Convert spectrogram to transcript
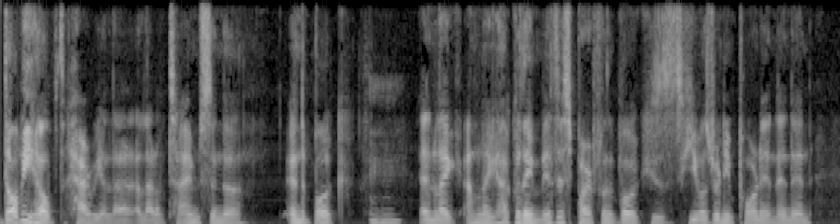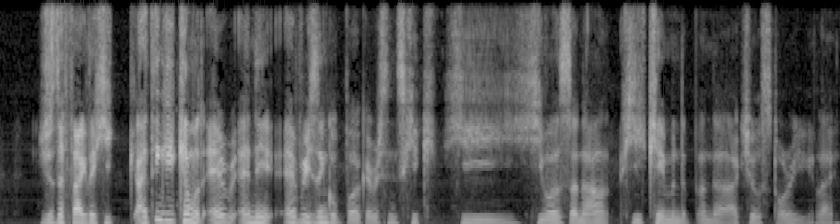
Dobby helped Harry a lot, a lot of times in the, in the book, Mhm. and like I'm like, how could they miss this part from the book? Because he was really important, and then just the fact that he, I think he came with every any every single book ever since he he he was announced, he came in the in the actual storyline,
